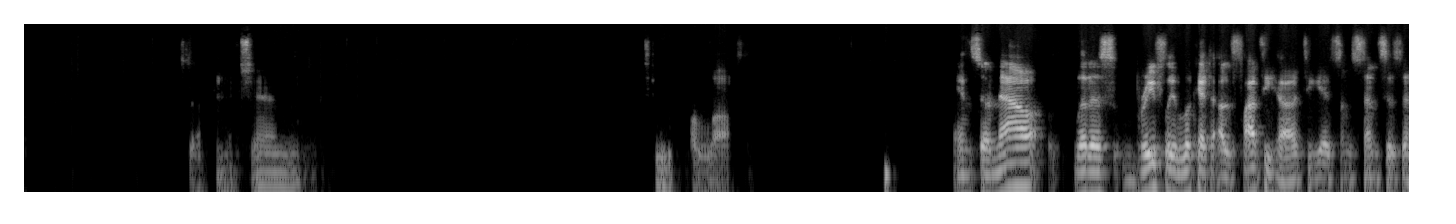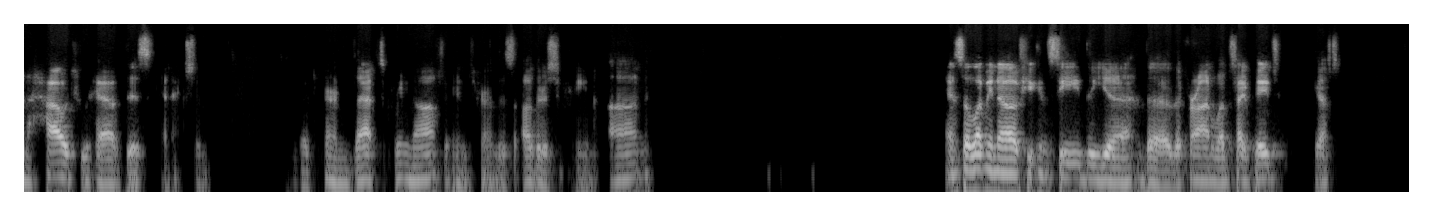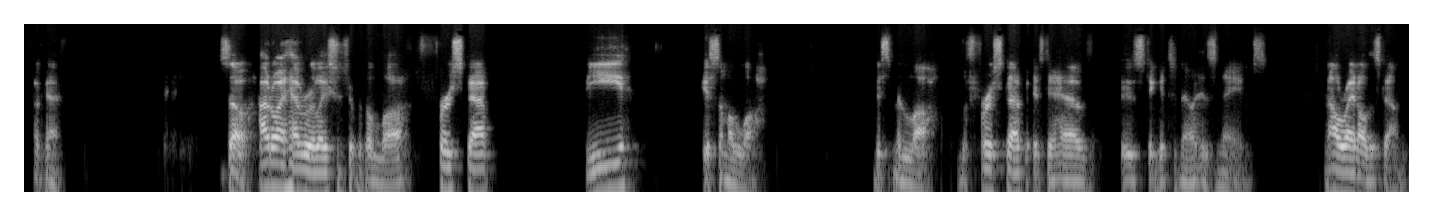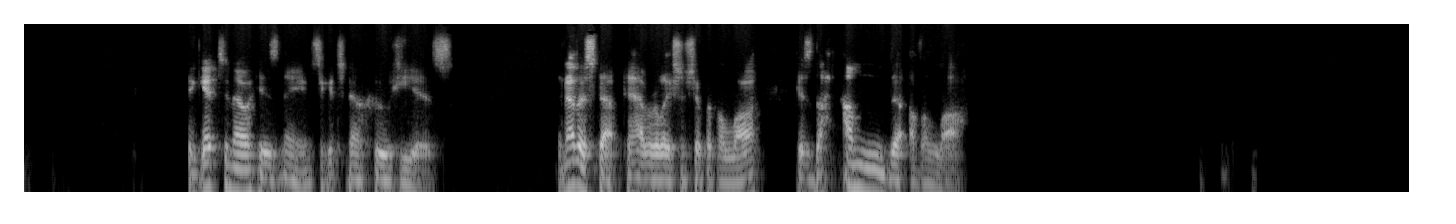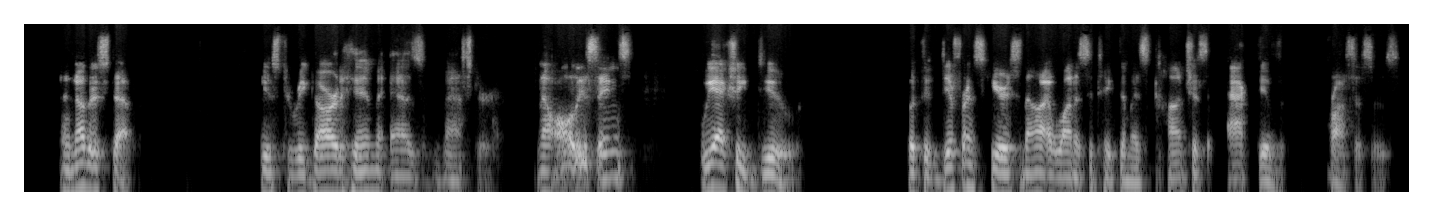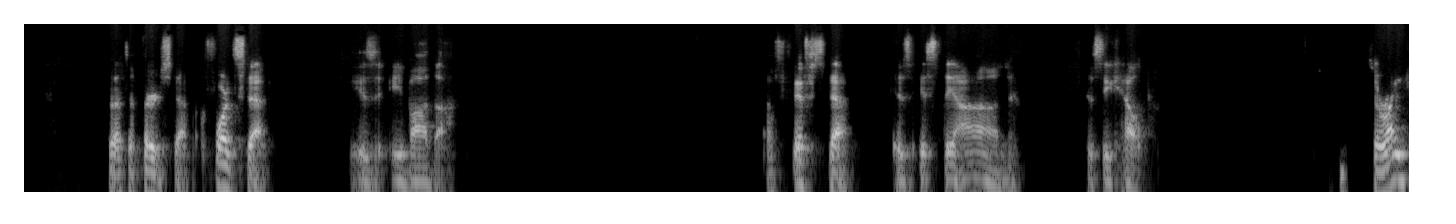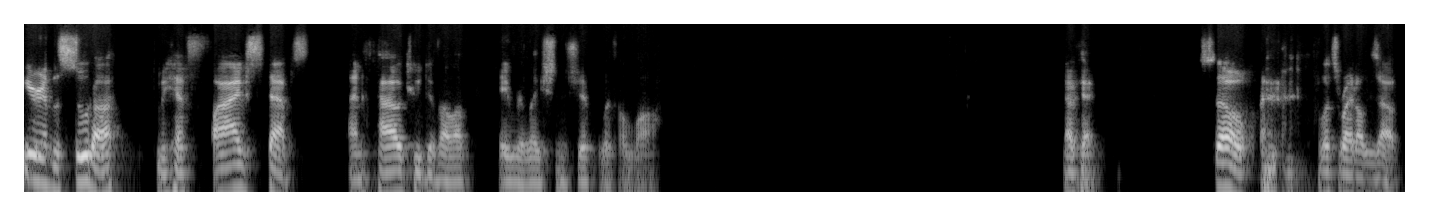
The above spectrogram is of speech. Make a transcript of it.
So connection to Allah. And so now let us briefly look at Al Fatiha to get some senses on how to have this connection. I turn that screen off and turn this other screen on. And so let me know if you can see the uh, the the Quran website page. Yes. Okay. So how do I have a relationship with Allah? First step, be Ismallah. Bismillah. The first step is to have is to get to know his names. And I'll write all this down. To get to know his names, to get to know who he is. Another step to have a relationship with Allah is the hamd of Allah. Another step is to regard him as master. Now, all these things we actually do, but the difference here is now I want us to take them as conscious, active processes. So that's a third step. A fourth step is ibadah. A fifth step is isti'an, to seek help. So right here in the surah, we have five steps on how to develop a relationship with Allah. Okay, so let's write all these out.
